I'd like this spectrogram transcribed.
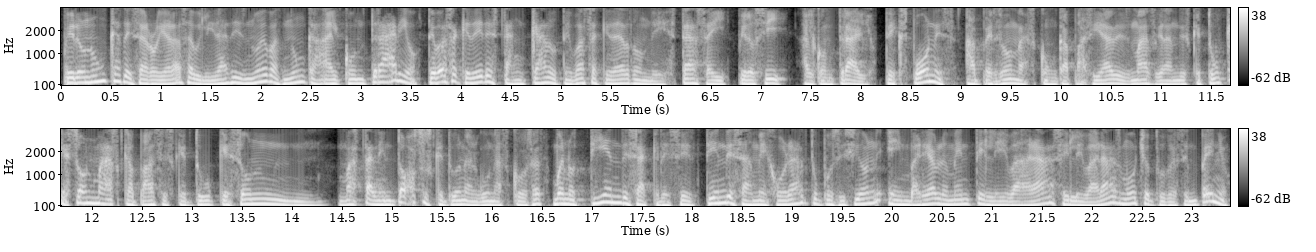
pero nunca desarrollarás habilidades nuevas, nunca. Al contrario, te vas a quedar estancado, te vas a quedar donde estás ahí. Pero sí, al contrario, te expones a personas con capacidades más grandes que tú, que son más capaces que tú, que son más talentosos que tú en algunas cosas. Bueno, tiendes a crecer, tiendes a mejorar tu posición e invariablemente elevarás, elevarás mucho tu desempeño.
